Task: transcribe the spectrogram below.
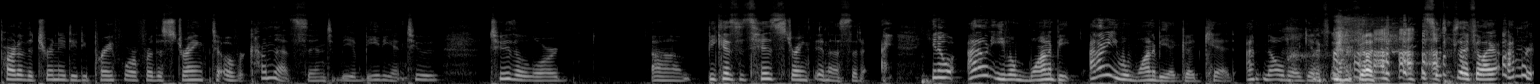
part of the Trinity to pray for for the strength to overcome that sin, to be obedient to to the Lord. Um, because it's His strength in us that I, you know, I don't even want to be. I don't even want to be a good kid. I'm the older I get, I feel like, sometimes I feel like I'm. Re-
